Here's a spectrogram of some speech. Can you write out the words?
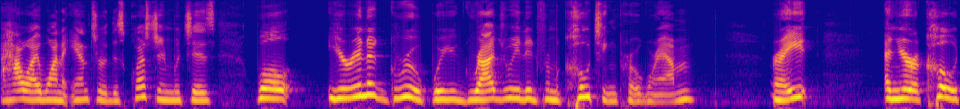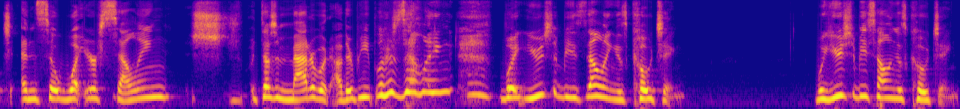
how I want to answer this question, which is, well, you're in a group where you graduated from a coaching program, right? And you're a coach. And so what you're selling, it doesn't matter what other people are selling. What you should be selling is coaching. What you should be selling is coaching.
